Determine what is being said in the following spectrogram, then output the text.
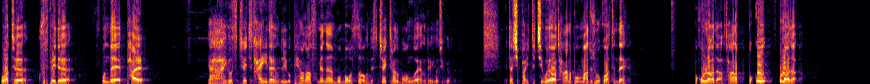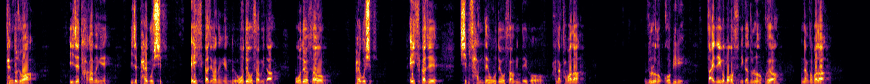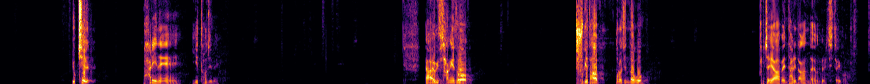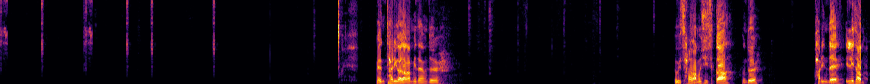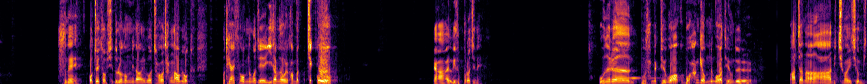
오하트, 구스페이드, 뭔데, 8. 야, 이거 스트레이트 다행이다, 형들. 이거 페어 나왔으면은 못 먹었어. 근데 스트레이트라도 먹은 거야, 형들. 이거 지금. 일단 18히트 치고요. 장 하나 뽑으면 아주 좋을 것 같은데. 뽑고 올라가자. 장 하나 뽑고 올라가자. 텐도 좋아. 이제 다 가능해. 이제 8, 90 에이스까지 가능해, 형들. 5대5 싸움이다. 5대5 싸움. 8, 90 에이스까지. 14인데 5대5 싸움인데 이거. 한 장 더 받아. 눌러놓고 미리. 사이드 이거 먹었으니까 눌러놓고요. 한 장 더 받아. 6, 7. 8이네. 이게 터지네. 야 여기서 장에서 두 개 다 부러진다고? 갑자기 야 멘탈이 나간다 형들 진짜 이거. 멘탈이가 나갑니다 형들. 여기 살아남을 수 있을까 형들? 8인데 1 2 3 9네 어쩔 수 없이 눌러놓습니다. 이거 저거 장 나오면 어떻게 어떻게 할 수가 없는 거지. 2 3 4 5 6 한번 찍고. 야 여기서 부러지네. 오늘은 뭐 300 들고 와갖고 뭐 한 게 없는 것 같아 형들. 맞잖아. 아 미치광이 지금 미...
